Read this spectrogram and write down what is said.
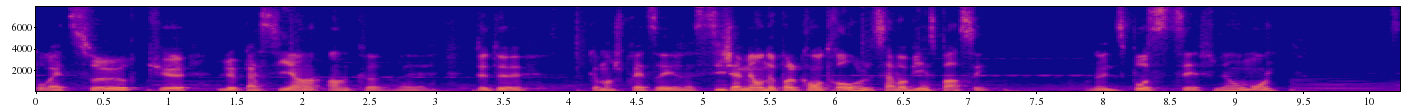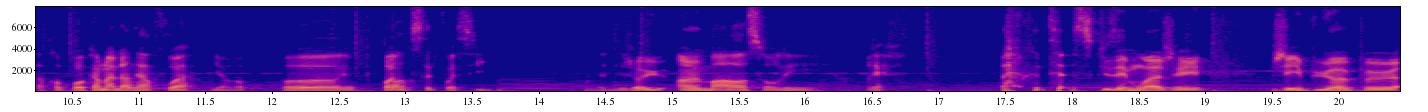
pour être sûr que le patient, en cas euh, de, de. Comment je pourrais dire Si jamais on n'a pas le contrôle, ça va bien se passer. On a un dispositif, là, au moins. Ça fera pas comme la dernière fois. Il y aura pas. Il y pas mort cette fois-ci. On a déjà eu un mort sur les. Bref. Excusez-moi, j'ai. J'ai bu un peu.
